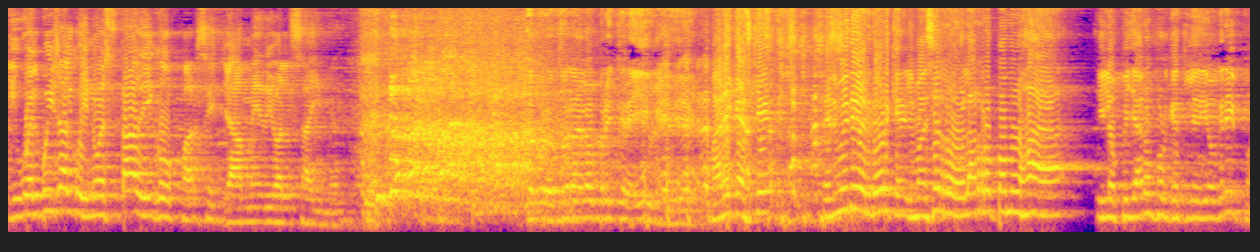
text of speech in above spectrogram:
y vuelvo y salgo y no está, digo, parce, ya me dio Alzheimer. De pronto era el hombre increíble, Diego. Marica, es que es muy divertido porque el man se robó la ropa mojada y lo pillaron porque le dio gripa.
